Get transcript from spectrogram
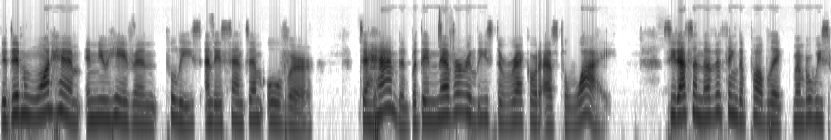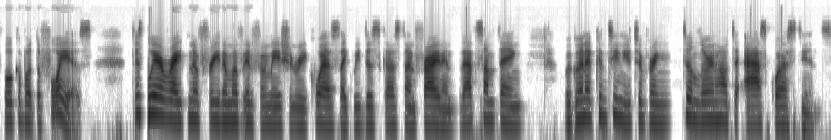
They didn't want him in New Haven police, and they sent him over to Hamden, but they never released the record as to why. See, that's another thing the public. Remember, we spoke about the FOIAs. This is where writing a freedom of information request, like we discussed on Friday, and that's something we're going to continue to bring to learn how to ask questions.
